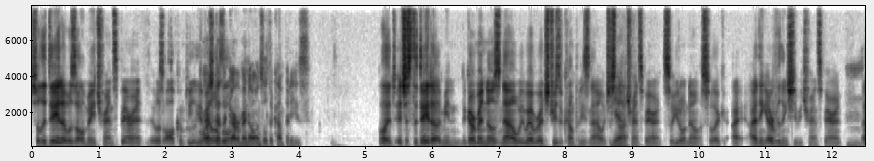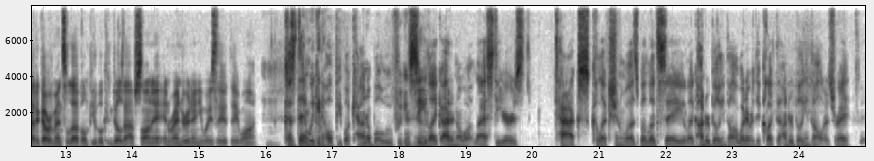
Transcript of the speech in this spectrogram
So the data was all made transparent. It was all completely Of course, because the government owns all the companies. Well, it, it's just the data. I mean, the government knows now. We have registries of companies now. It's just Yeah. not transparent, so you don't know. So like, I, I think everything should be transparent Mm. at a governmental level, and people can build apps on it and render it any ways they, they want. Because then we can hold people accountable. If we can see, Yeah. like, I don't know what last year's tax collection was, but let's say like $100 billion, whatever. They collected $100 billion, right? Yeah.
